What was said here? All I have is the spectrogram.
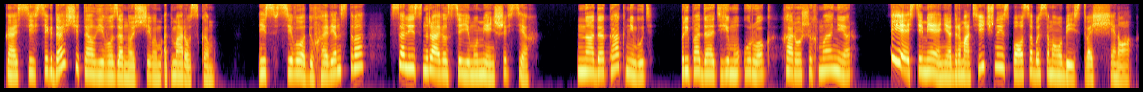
Касси всегда считал его заносчивым отморозком. Из всего духовенства Салис нравился ему меньше всех. Надо как-нибудь преподать ему урок хороших манер. Есть и менее драматичные способы самоубийства, щенок.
